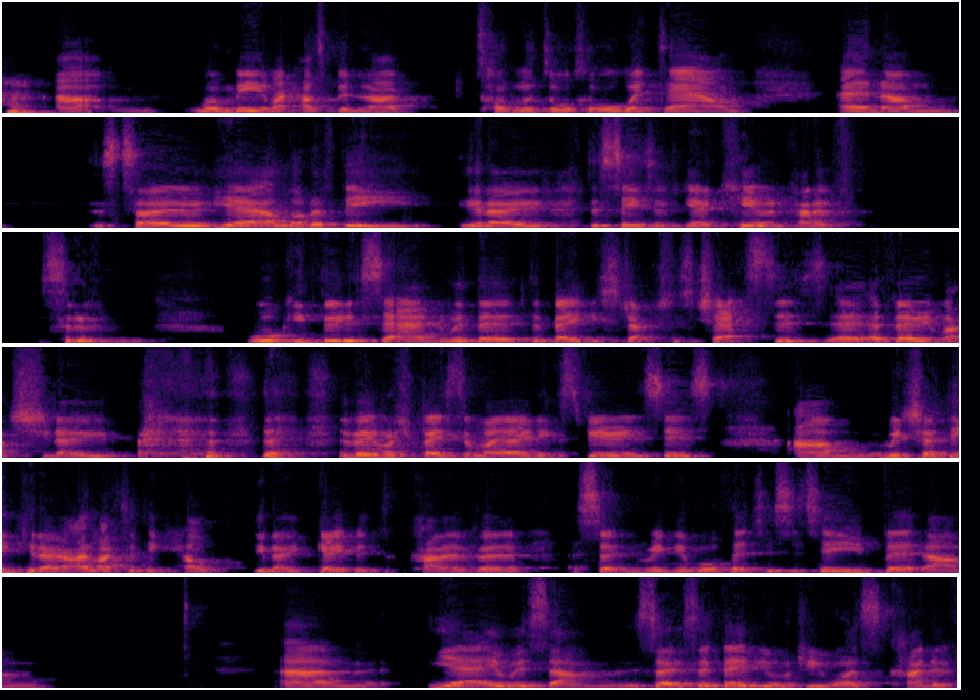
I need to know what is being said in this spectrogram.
Hmm. um, well, me and my husband and our toddler daughter all went down. And um, so, yeah, a lot of the, you know, the scenes of, you know, Kieran kind of sort of walking through the sand with the, the baby strapped to his chest is a, a very much, you know, very much based on my own experiences, um, which I think, you know, I like to think helped, you know, gave it kind of a, a certain ring of authenticity. But um, um, yeah, it was, um, so, so baby Audrey was kind of,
